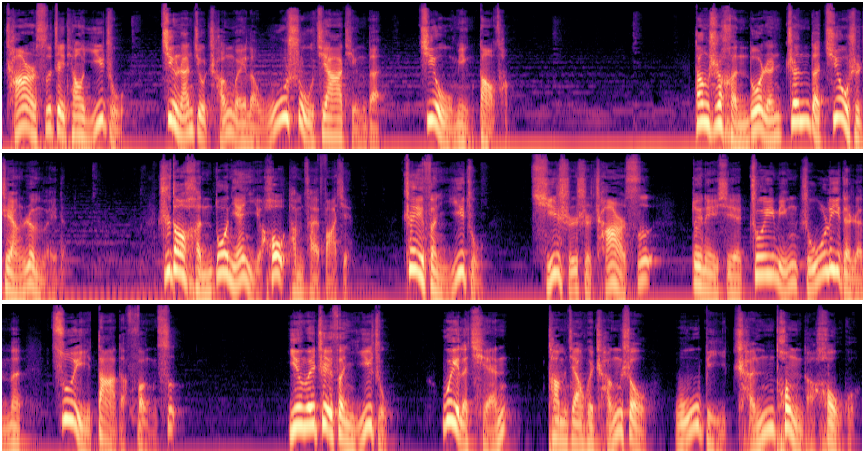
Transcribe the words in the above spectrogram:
查尔斯这条遗嘱竟然就成为了无数家庭的救命稻草。当时很多人真的就是这样认为的。直到很多年以后，他们才发现，这份遗嘱其实是查尔斯对那些追名逐利的人们最大的讽刺。因为这份遗嘱，为了钱，他们将会承受无比沉痛的后果。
